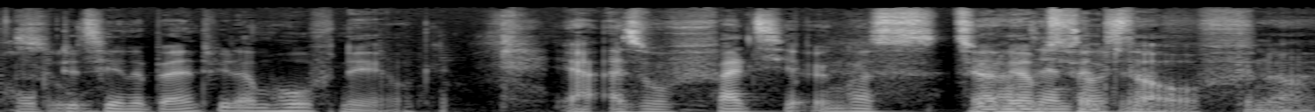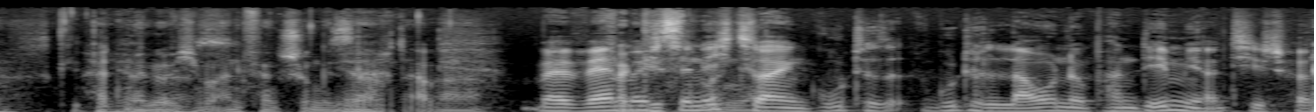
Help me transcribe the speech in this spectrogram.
Probt so. jetzt hier eine Band wieder im Hof? Nee, okay. Ja, also falls hier irgendwas zu ja, hören sein sollte. auf. Genau. Ja, Hatten wir, glaube ich, am Anfang schon gesagt, ja. aber. Weil wer möchte nicht ja. so ein gute, gute Laune Pandemia-T-Shirt?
